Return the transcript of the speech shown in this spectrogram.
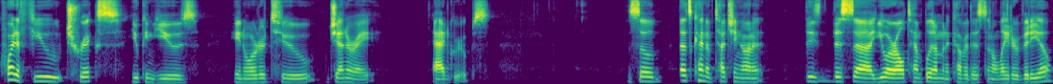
quite a few tricks you can use in order to generate ad groups. So that's kind of touching on it. This, uh, URL template, I'm going to cover this in a later video.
